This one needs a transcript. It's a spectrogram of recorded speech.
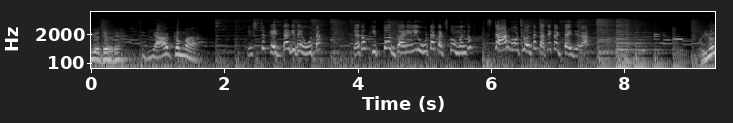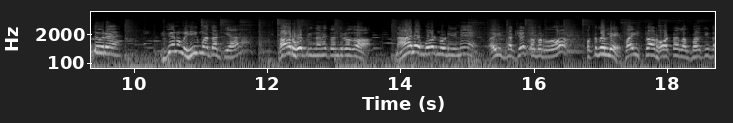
ಅಯ್ಯೋ ದೇವ್ರೆ? ಇದು ಯಾಕಮ್ಮ? ಎಷ್ಟು ಕೆಟ್ಟಾಗಿದೆ ಊಟ? ಯಾವ್ದೋ ಕಿತ್ತೋದ್ ಗಾಡಿಯಲ್ಲಿ ಊಟ ಕಟ್ಸ್ಕೊಂಡ್ಬಂದು ಸ್ಟಾರ್ ಹೋಟ್ಲು ಅಂತ ಕತೆ ಕಟ್ತಾ ಇದ್ದೀರಾ? ಅಯ್ಯೋ ದೇವ್ರೆ ಇದೇನಮ್ಮ ಹೀಗೆ ಮಾತಾಡ್ತೀಯಾ? ಸ್ಟಾರ್ ಹೋಟ್ಲಿಂದಾನೇ ತಂದಿರೋದು. ನಾನೇ ಬೋರ್ಡ್ ನೋಡಿದೀನಿ ಐದು ನಕ್ಷತ್ರ ಬರೋದು ಪಕ್ಕದಲ್ಲಿ ಫೈವ್ ಸ್ಟಾರ್ ಹೋಟೆಲ್ ಅಂತ ಬರ್ತಿದ್ದ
